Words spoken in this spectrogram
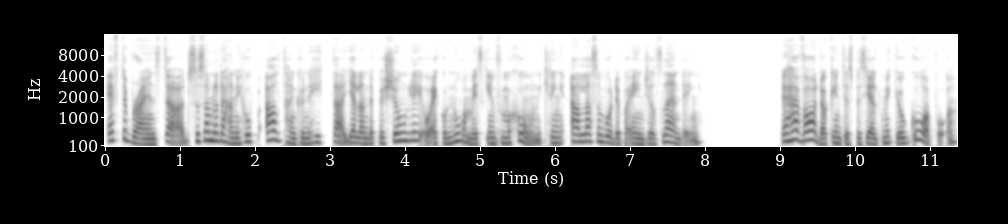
Efter Brians död så samlade han ihop allt han kunde hitta gällande personlig och ekonomisk information kring alla som bodde på Angels Landing. Det här var dock inte speciellt mycket att gå på.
